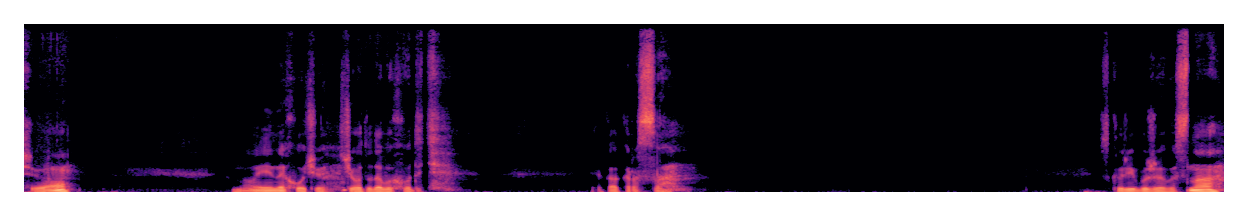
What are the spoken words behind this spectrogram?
Все. Ну і не хочу чого туди виходить. Яка краса. Скорі б уже весна.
